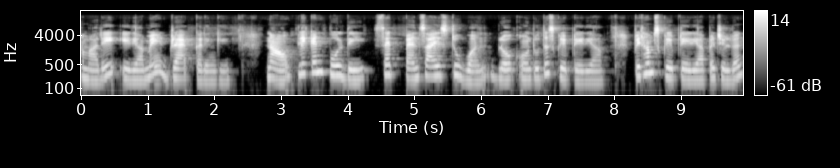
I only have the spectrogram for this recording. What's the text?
हमारे एरिया में ड्रैग करेंगे। Click and pull the set pen size to one block on to the script area फिर हम स्क्रिप्ट एरिया पर चिल्ड्रन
